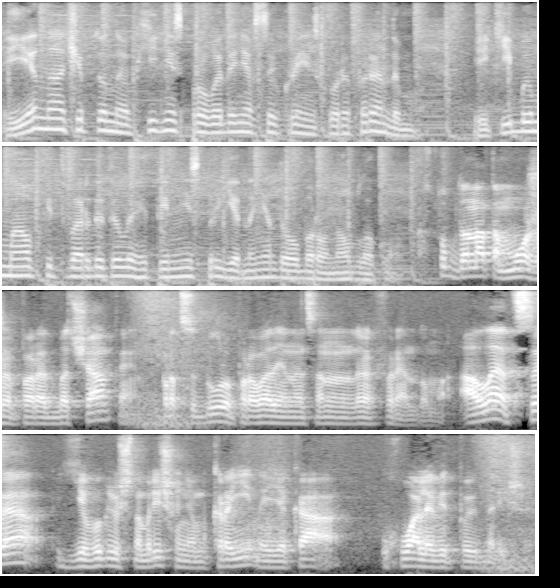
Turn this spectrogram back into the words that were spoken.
є начебто необхідність проведення всеукраїнського референдуму, який би мав підтвердити легітимність приєднання до оборонного блоку. Вступ до НАТО може передбачати процедуру проведення національного референдуму, але це є виключним рішенням країни, яка ухвалює відповідне рішення.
